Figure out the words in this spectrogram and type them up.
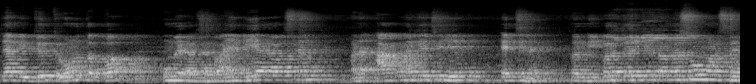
ત્યાં વિદ્યુત ઋણ તત્વ ઉમેરાશે તો અહીંયા બીઆર આવશે અને આ કોને કહે છે? H ને. તો નિપજ તરીકે તમને શું મળશે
